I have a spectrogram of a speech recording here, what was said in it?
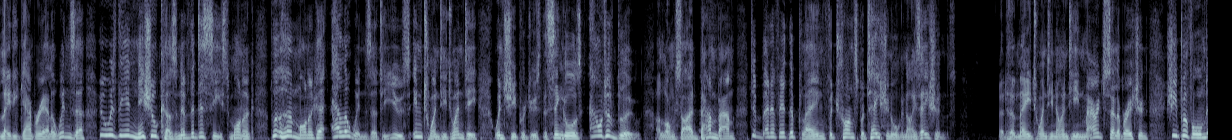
Lady Gabriella Windsor, who was the initial cousin of the deceased monarch, put her moniker Ella Windsor to use in 2020 when she produced the singles Out of Blue alongside Bam Bam to benefit the Playing for Transportation organizations. At her May 2019 marriage celebration, she performed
